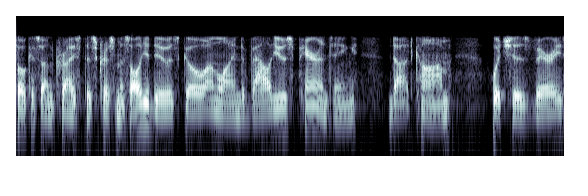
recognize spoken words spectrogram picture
focus on Christ this Christmas. All you do is go online to valuesparenting.com, which is very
